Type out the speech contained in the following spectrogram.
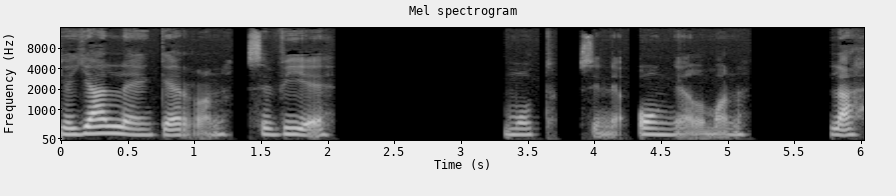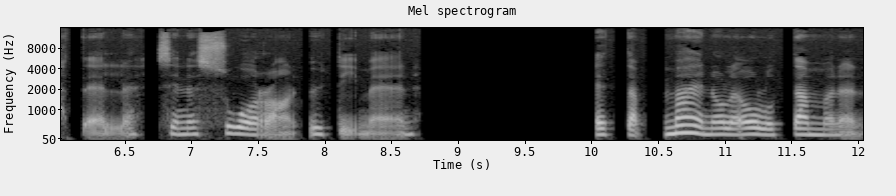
Ja jälleen kerran se vie mut sinne ongelman lähteelle, sinne suoraan ytimeen. Että mä en ole ollut tämmöinen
